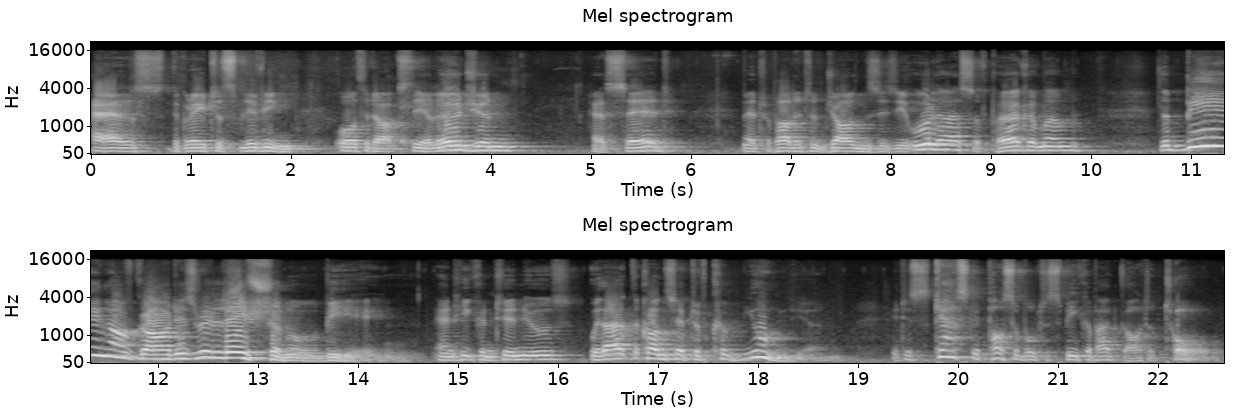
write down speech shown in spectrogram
As the greatest living Orthodox theologian has said, Metropolitan John Zizioulas of Pergamum, the being of God is relational being. And he continues, without the concept of communion, it is scarcely possible to speak about God at all.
